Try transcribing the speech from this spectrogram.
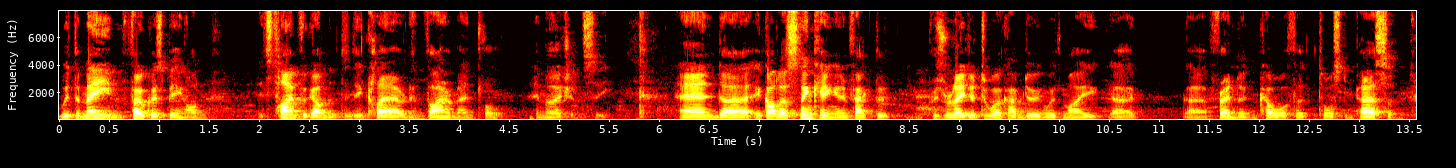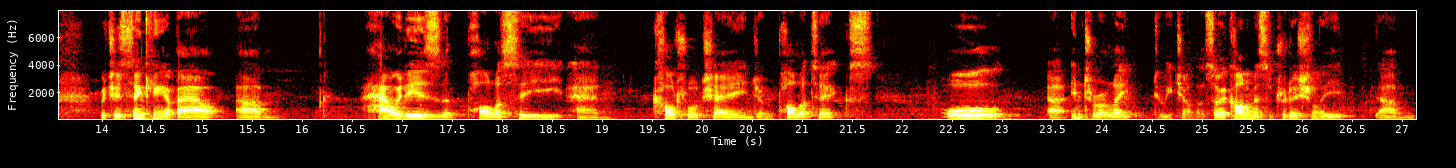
with the main focus being on it's time for government to declare an environmental emergency. And uh, it got us thinking, in fact, it was related to work I'm doing with my uh, uh, friend and co author Torsten Persson, which is thinking about um, how it is that policy and cultural change and politics all uh, interrelate to each other. So, economists have traditionally um,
